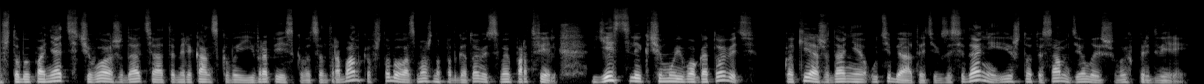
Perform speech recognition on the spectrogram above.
чтобы понять, чего ожидать от американского и европейского центробанков, чтобы, возможно, подготовить свой портфель. Есть ли к чему его готовить? Какие ожидания у тебя от этих заседаний и что ты сам делаешь в их преддверии?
